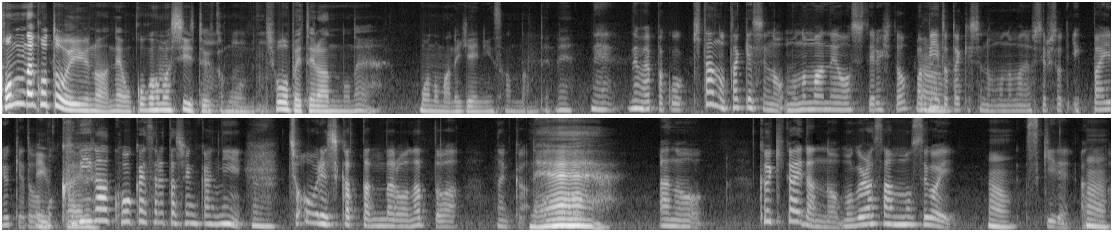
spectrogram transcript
こんなことを言うのはねおこがましいというかもう超ベテランのねモノマネ芸人さんなんでね。ね、でもやっぱこう北野武のモノマネをしてる人、まあうん。ビートたけしのモノマネをしてる人っていっぱいいるけど、う首が公開された瞬間に超嬉しかったんだろうなとはなんかねあの空気階段のもぐらさんもすごい好きであの、うん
